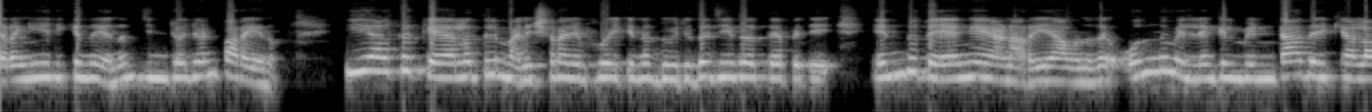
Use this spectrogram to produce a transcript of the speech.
ഇറങ്ങിയിരിക്കുന്നതെന്നും ജിൻഡോ ജോൺ പറയുന്നു. ഇയാൾക്ക് കേരളത്തിൽ മനുഷ്യർ അനുഭവിക്കുന്ന ദുരിത ജീവിതത്തെ പറ്റി എന്തു തേങ്ങയാണ് അറിയാവുന്നത്? ഒന്നുമില്ലെങ്കിൽ മിണ്ടാതിരിക്കാനുള്ള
